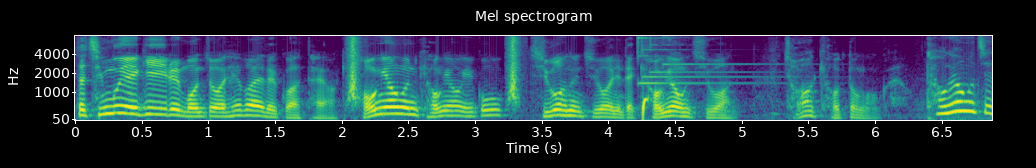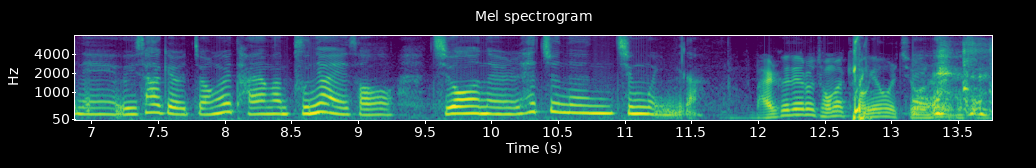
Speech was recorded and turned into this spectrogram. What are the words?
자, 직무 얘기를 먼저 해봐야 될 것 같아요. 경영은 경영이고 지원은 지원인데 경영 지원 정확히 어떤 건가요? 경영진의 의사결정을 다양한 분야에서 지원을 해주는 직무입니다. 말 그대로 정말 경영을 지원하는 거죠.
